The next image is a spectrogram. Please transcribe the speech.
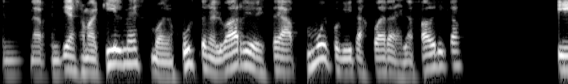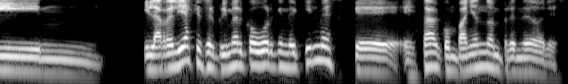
en Argentina, se llama Quilmes, bueno, justo en el barrio y está a muy poquitas cuadras de la fábrica. Y mm, y la realidad es que es el primer coworking de Quilmes que está acompañando a emprendedores.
